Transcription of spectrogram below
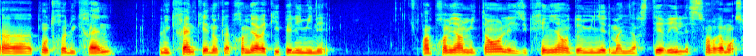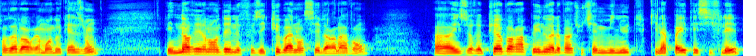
euh, contre l'Ukraine. L'Ukraine qui est donc la première équipe éliminée. En première mi-temps, les Ukrainiens ont dominé de manière stérile, sans, avoir vraiment d'occasion. Les Nord-Irlandais ne faisaient que balancer vers l'avant. Euh, ils auraient pu avoir un péno à la 28e minute qui n'a pas été sifflé.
